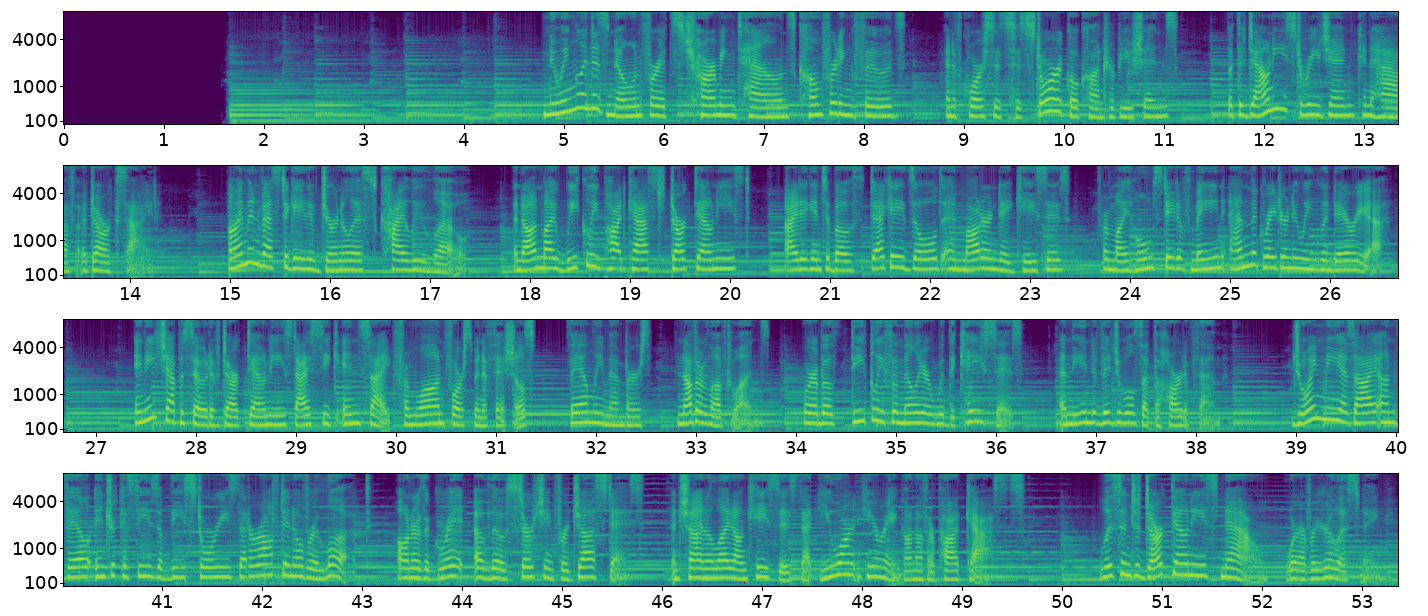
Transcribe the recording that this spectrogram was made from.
New England is known for its charming towns, comforting foods, and of course its historical contributions, but the Down East region can have a dark side. I'm investigative journalist Kylie Lowe, and on my weekly podcast, Dark Down East, I dig into both decades old and modern day cases from my home state of Maine and the greater New England area. In each episode of Dark Down East, I seek insight from law enforcement officials, family members, and other loved ones who are both deeply familiar with the cases and the individuals at the heart of them. Join me as I unveil intricacies of these stories that are often overlooked, honor the grit of those searching for justice, and shine a light on cases that you aren't hearing on other podcasts. Listen to Dark Down East now, wherever you're listening.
